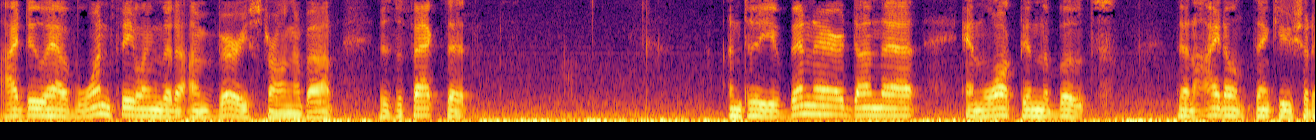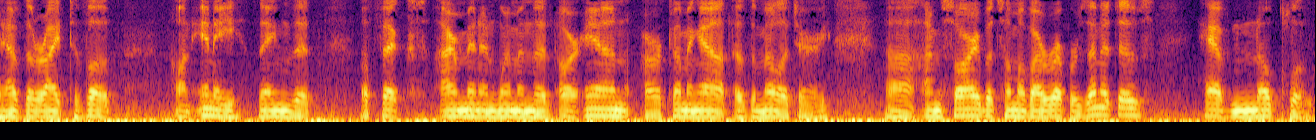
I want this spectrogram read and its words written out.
I do have one feeling that I'm very strong about is the fact that until you've been there, done that, and walked in the boots, then I don't think you should have the right to vote on anything that affects our men and women that are in or coming out of the military. Uh, I'm sorry, but some of our representatives have no clue,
